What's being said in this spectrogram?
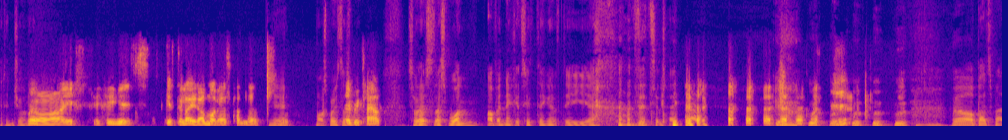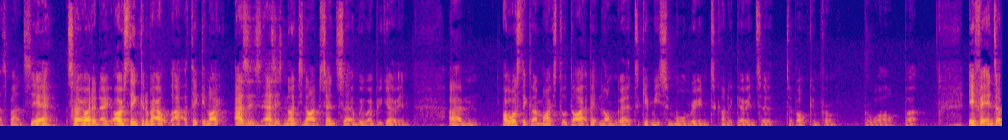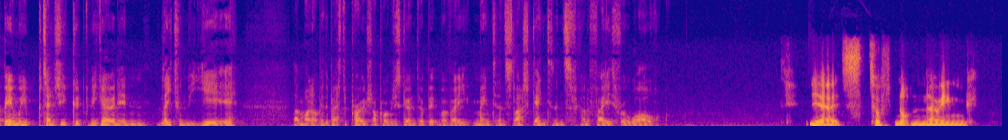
Ed and John. Well, uh, if if it gets gets delayed, I might be able to come now. So. Yeah. I suppose that's every cloud. So that's that's one other negative thing of the uh, the delay. oh, bats, bats, bats. Yeah. So I don't know. I was thinking about that. I'm thinking like as it's as it's ninety nine percent certain we won't be going. Um, I was thinking I might still diet a bit longer to give me some more room to kind of go into to bulking from for a while. But if it ends up being we potentially could be going in later in the year, that might not be the best approach. And I'll probably just go into a bit more of a maintenance slash maintenance kind of phase for a while. Yeah, it's tough not knowing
